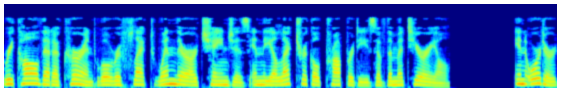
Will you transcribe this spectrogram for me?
Recall that a current will reflect when there are changes in the electrical properties of the material. In order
